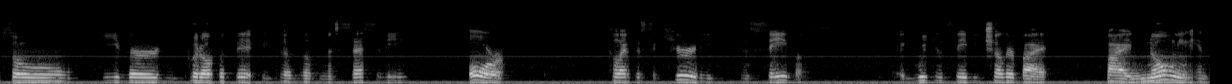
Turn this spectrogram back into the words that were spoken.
So either you put up with it because of necessity or collective security can save us. We can save each other by by knowing in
